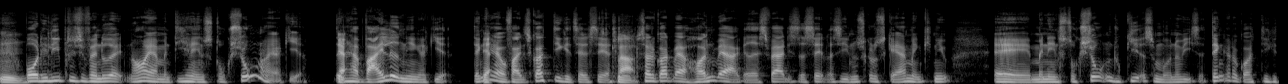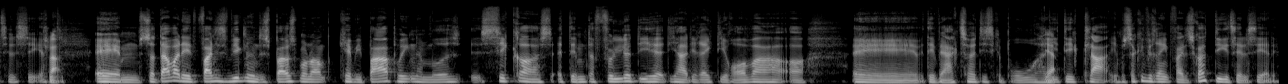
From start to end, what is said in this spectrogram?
Mm. Hvor de lige pludselig fandt ud af, at men de her instruktioner, jeg giver, den ja. her vejledning, jeg giver, den ja. kan jeg jo faktisk godt digitalisere. Klart. Så kan det godt være, at håndværket er svært i sig selv at sige, nu skal du skære med en kniv. Øh, men instruktionen, du giver som underviser, den kan du godt digitalisere. Klart. Øh, så der var det faktisk virkelig et spørgsmål om, kan vi bare på en eller anden måde øh, sikre os, at dem, der følger de her, de har de rigtige råvarer, og øh, det værktøj, de skal bruge, har ja. de det klar, jamen, så kan vi rent faktisk godt digitalisere det.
